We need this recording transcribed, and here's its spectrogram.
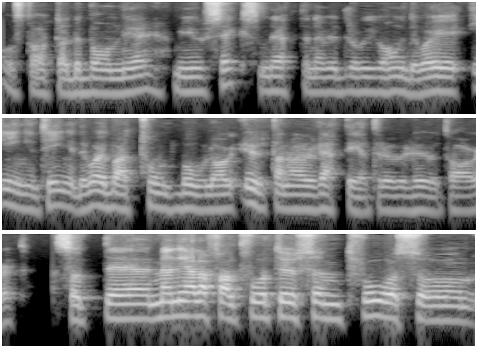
och startade Bonnier Music, som det hette när vi drog igång. Det var ju ingenting. Det var ju bara ett tomt bolag utan några rättigheter överhuvudtaget. Så att, eh, men i alla fall 2002 så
